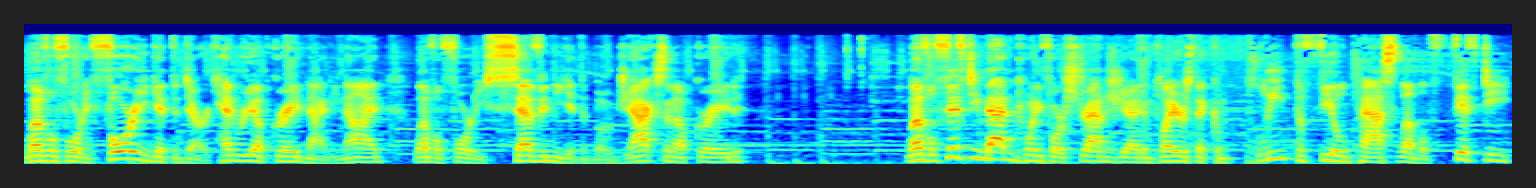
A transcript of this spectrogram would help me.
Level 44, you get the Derrick Henry upgrade, 99. Level 47, you get the Bo Jackson upgrade. Level 50 Madden 24 strategy item players that complete the field pass level 50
